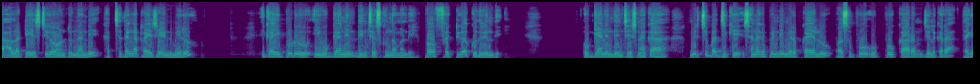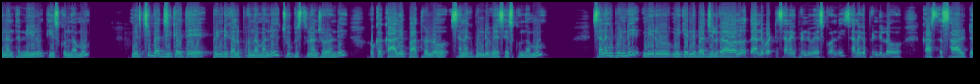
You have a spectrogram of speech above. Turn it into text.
చాలా టేస్టీగా ఉంటుందండి. ఖచ్చితంగా ట్రై చేయండి మీరు. ఇక ఇప్పుడు ఈ ఉగ్గానిని దించేసుకుందామండి. పర్ఫెక్ట్గా కుదిరింది. ఉగ్గాన్ని దించేసినాక మిర్చి బజ్జికి శనగపిండి మిరపకాయలు పసుపు ఉప్పు కారం జీలకర్ర తగినంత నీరు తీసుకుందాము. మిర్చి బజ్జీకి అయితే పిండి కలుపుకుందామండి. చూపిస్తున్నాను చూడండి. ఒక ఖాళీ పాత్రలో శనగపిండి వేసేసుకుందాము. శనగపిండి మీరు మీకు ఎన్ని బజ్జీలు కావాలో దాన్ని బట్టి శనగపిండి వేసుకోండి. శనగపిండిలో కాస్త సాల్ట్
